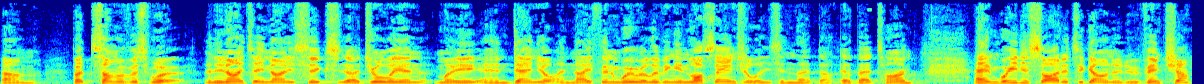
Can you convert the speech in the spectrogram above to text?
Um, but some of us were. And in 1996, uh, Julian, me, and Daniel and Nathan, we were living in Los Angeles in that, uh, at that time. And we decided to go on an adventure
